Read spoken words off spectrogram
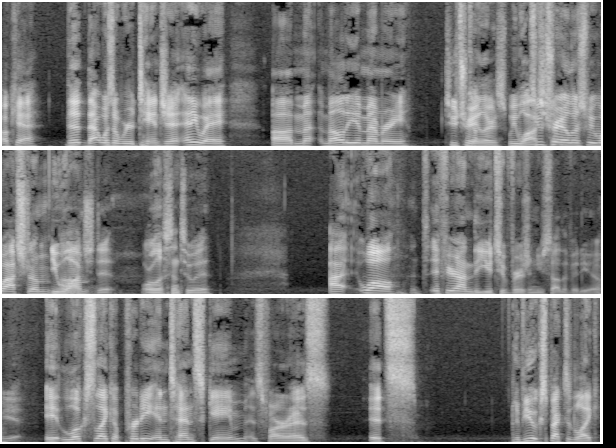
okay, Th- that was a weird tangent. Anyway, uh, Me- Melody of Memory, two trailers. We watched two them. trailers. We watched them. You Um, watched it or listened to it? I well, if you're on the YouTube version, you saw the video. Yeah. It looks like a pretty intense game as far as it's. If you expected like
